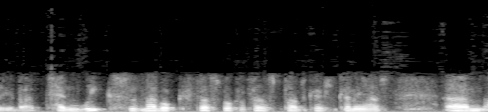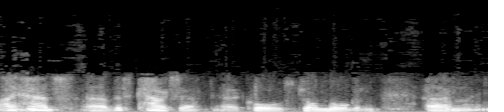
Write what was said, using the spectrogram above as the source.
see, about 10 weeks of my book, first book, the first publication coming out, um, I had uh, this character uh, called John Morgan um,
